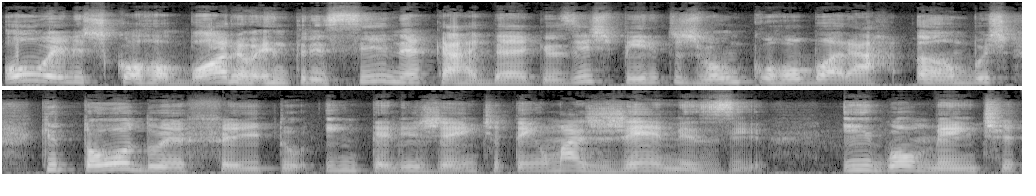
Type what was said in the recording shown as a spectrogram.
ou eles corroboram entre si, né, Kardec, os espíritos vão corroborar ambos que todo efeito inteligente tem uma gênese igualmente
